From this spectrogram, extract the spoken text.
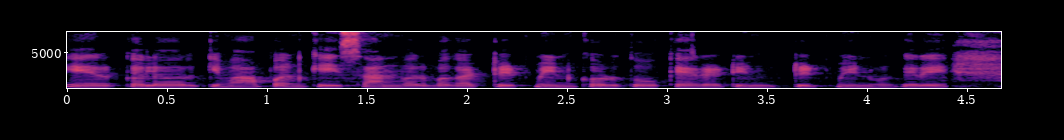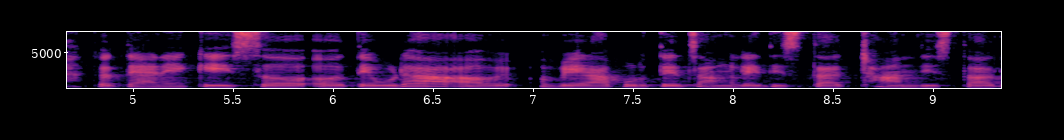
हेअर कलर किंवा आपण केसांवर बघा ट्रीटमेंट करतो कॅरेटिन ट्रीटमेंट वगैरे तर त्याने केस तेवढ्या वेळापुरते चांगले दिसतात छान दिसतात.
